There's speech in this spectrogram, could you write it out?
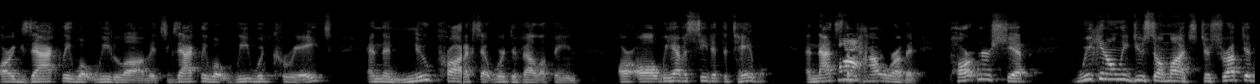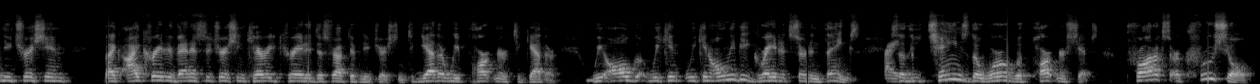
are exactly what we love. It's exactly what we would create. And the new products that we're developing are all, we have a seat at the table. And that's yeah. the power of it. Partnership, we can only do so much. Disruptive nutrition, like I created Advanced Nutrition, Carrie created Disruptive Nutrition. Together, we partner together. We all we can we can only be great at certain things. Right. So you change the world with partnerships. Products are crucial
